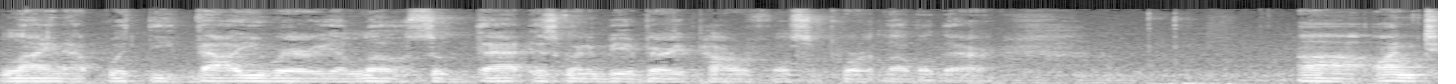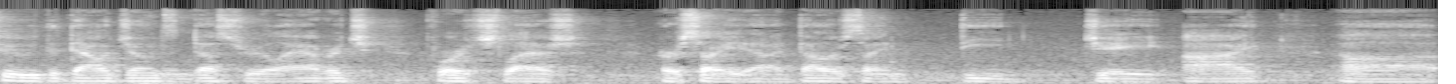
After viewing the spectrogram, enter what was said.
line up with the value area low, so that is going to be a very powerful support level there uh, onto the Dow Jones Industrial Average forward slash, or sorry, uh, dollar sign DJI. Uh,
